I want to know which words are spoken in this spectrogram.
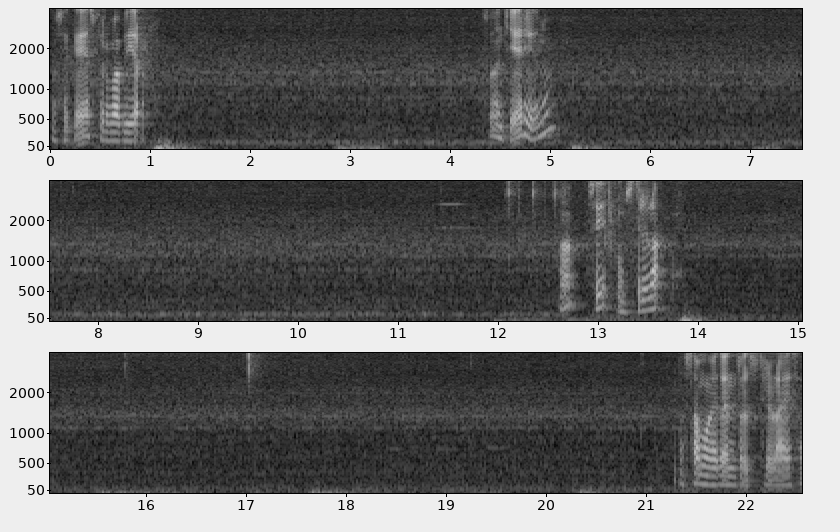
No sé qué es, pero va pillar. Es un antiaéreo, ¿no? Ah, sí, un estrella. No está muy atento el estrella ese.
